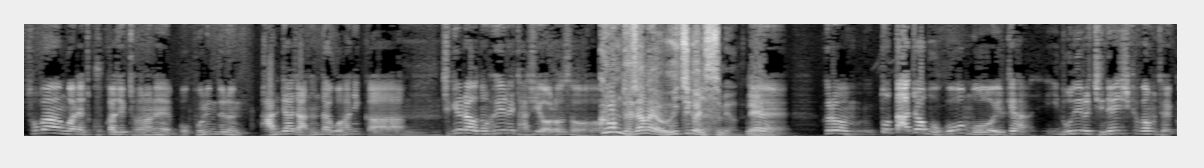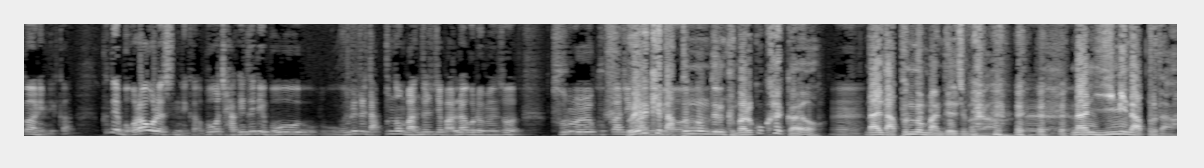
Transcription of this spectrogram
소방관의 국가직 전환에 뭐 본인들은 반대하지 않는다고 하니까 지금이라도 회의를 다시 열어서 음. 그럼 되잖아요. 의지가 있으면. 네. 네. 그럼 또 따져보고 뭐 이렇게 이 논의를 진행시켜가면 될 거 아닙니까? 근데 뭐라고 그랬습니까? 뭐 자기들이 뭐 우리를 나쁜 놈 만들지 말라 그러면서 불을 국가직 왜 이렇게 아니면- 나쁜 놈들은 그 말을 꼭 할까요? 네. 날 나쁜 놈 만들지 마라. 네. 난 이미 나쁘다.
